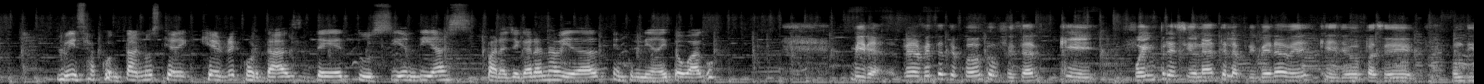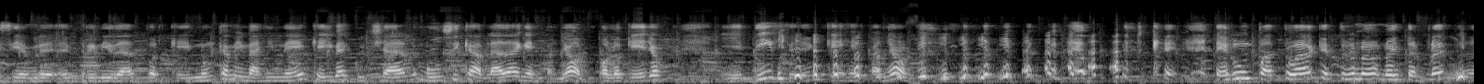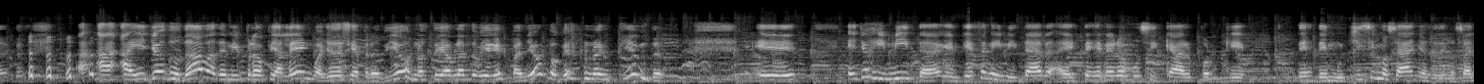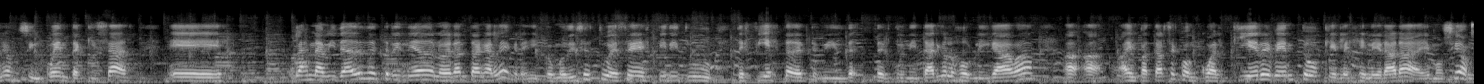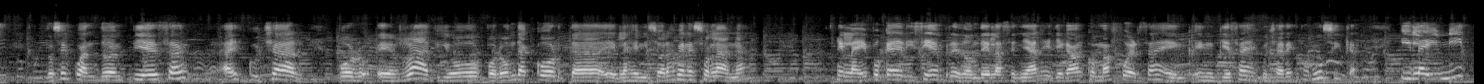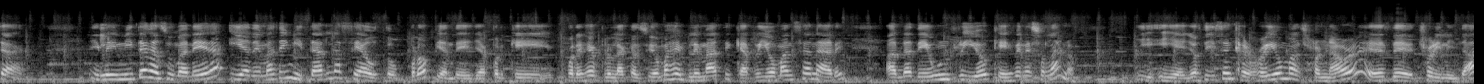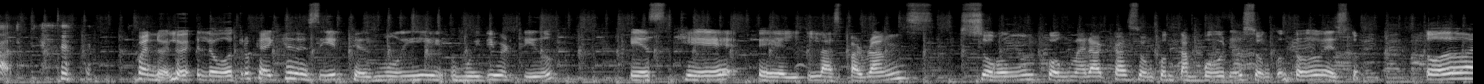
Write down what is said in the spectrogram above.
Luisa, contanos qué, qué recordás de tus 100 días para llegar a Navidad en Trinidad y Tobago. Mira, realmente te puedo confesar que fue impresionante la primera vez que yo pasé un diciembre en Trinidad porque nunca me imaginé que iba a escuchar música hablada en español o lo que ellos eh, dicen que es español. es un patuá que tú no, no interpretas. ahí yo dudaba de mi propia lengua. Yo decía, pero Dios, no estoy hablando bien español porque no entiendo. Eh, ellos imitan, empiezan a imitar a este género musical porque desde muchísimos años, desde los años 50 quizás, eh, las navidades de Trinidad no eran tan alegres y como dices tú, ese espíritu de fiesta del, Trinitario los obligaba a, empatarse con cualquier evento que les generara emoción. Entonces cuando empiezan a escuchar por eh, radio, por onda corta, en las emisoras venezolanas, en la época de diciembre, donde las señales llegaban con más fuerza, empiezan a escuchar esta música y la imitan y la imitan a su manera y además de imitarla se autopropian de ella, porque por ejemplo la canción más emblemática, Río Manzanares, habla de un río que es venezolano. Y, ellos dicen que el río Manzanares es de Trinidad. Bueno, lo, otro que hay que decir que es muy, muy divertido es que las parrangs son con maracas, son con tambores, son con todo esto. Todo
